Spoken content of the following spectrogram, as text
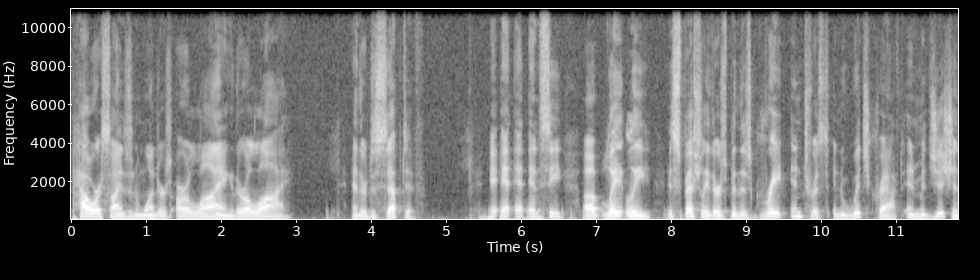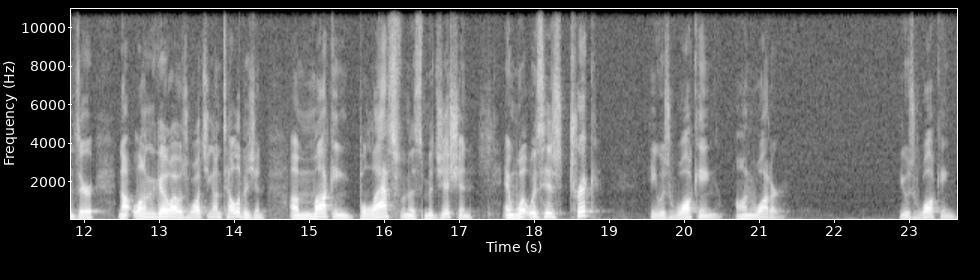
power, signs, and wonders are lying. They're a lie. And they're deceptive. And, and, and see, uh, lately, especially there's been this great interest in witchcraft and magicians. There not long ago i was watching on television a mocking blasphemous magician and what was his trick? He was walking on water. He was walking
